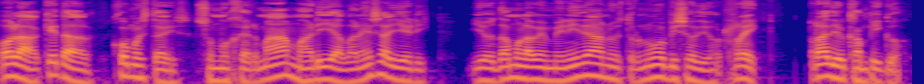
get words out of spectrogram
Hola, ¿qué tal? ¿Cómo estáis? Somos Germán, María, Vanessa y Eric y os damos la bienvenida a nuestro nuevo episodio, REC, Radio Campico.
